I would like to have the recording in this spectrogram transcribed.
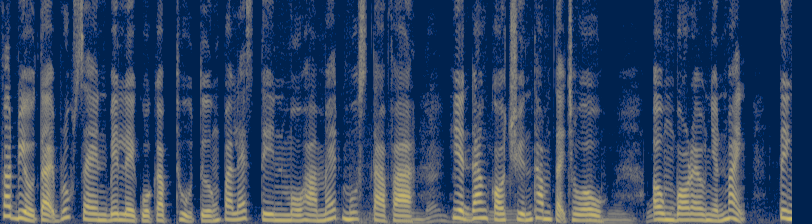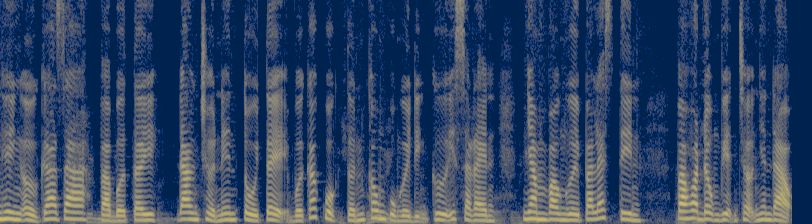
Phát biểu tại Bruxelles bên lề cuộc gặp Thủ tướng Palestine Mohamed Mustafa, hiện đang có chuyến thăm tại châu Âu. Ông Borrell nhấn mạnh tình hình ở Gaza và bờ Tây đang trở nên tồi tệ với các cuộc tấn công của người định cư Israel nhằm vào người Palestine và hoạt động viện trợ nhân đạo.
